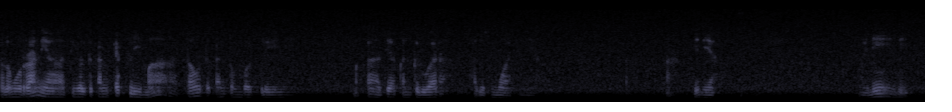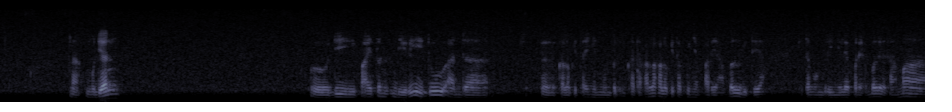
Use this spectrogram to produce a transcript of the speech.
kalau mau run ya tinggal tekan F5 atau tekan tombol play. Ini maka nanti akan keluar halo semua ini nah ini ya. Nah ini ini. Nah kemudian uh, di Python sendiri itu ada uh, kalau kita ingin memberi katakanlah kalau kita punya variabel gitu ya kita memberi nilai variabel ya sama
